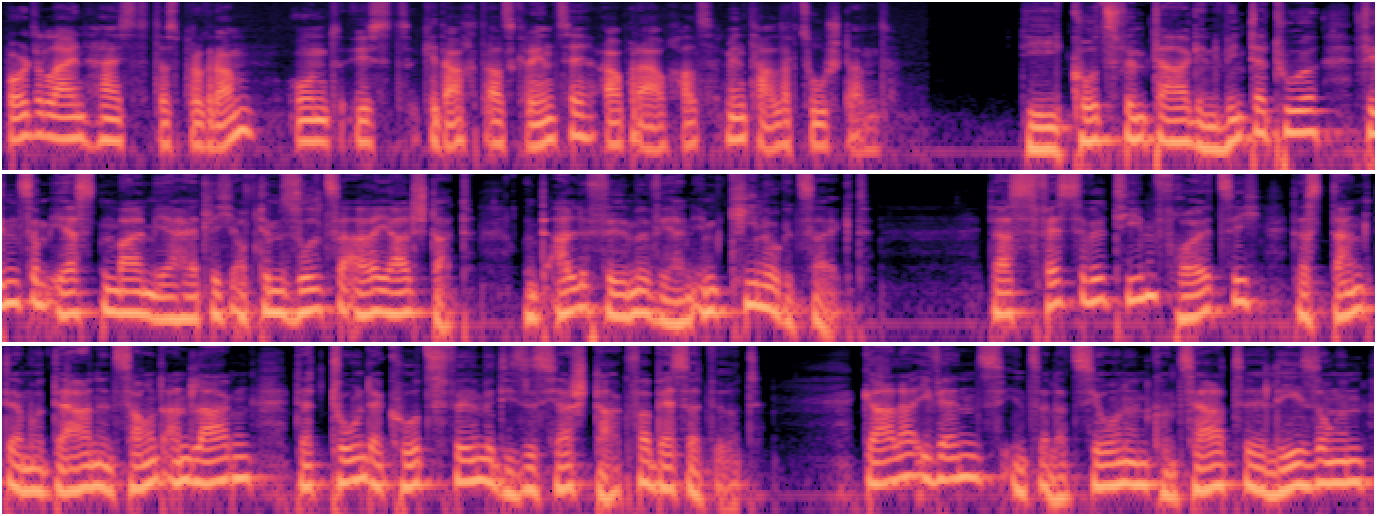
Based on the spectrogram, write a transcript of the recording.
Borderline heißt das Programm und ist gedacht als Grenze, aber auch als mentaler Zustand. Die Kurzfilmtage in Winterthur finden zum ersten Mal mehrheitlich auf dem Sulzer Areal statt und alle Filme werden im Kino gezeigt. Das Festivalteam freut sich, dass dank der modernen Soundanlagen der Ton der Kurzfilme dieses Jahr stark verbessert wird. Gala-Events, Installationen, Konzerte, Lesungen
